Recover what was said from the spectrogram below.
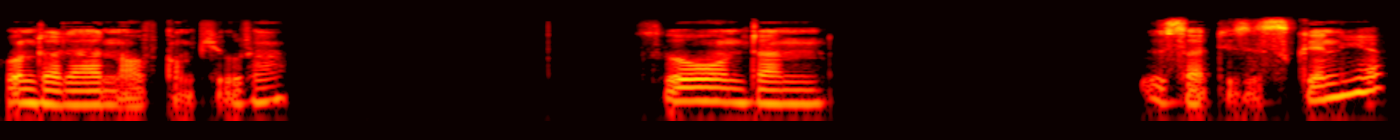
runterladen auf Computer. So, und dann ist halt dieses Skin hier.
